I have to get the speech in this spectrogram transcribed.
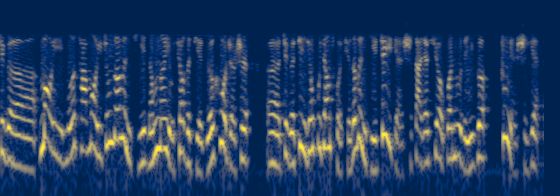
这个贸易摩擦、贸易争端问题能不能有效的解决，或者是呃这个进行互相妥协的问题，这一点是大家需要关注的一个重点事件。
